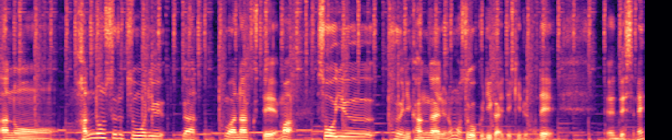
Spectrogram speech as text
あの反論するつもりがはなくてまあそういうふうに考えるのもすごく理解できるので、えですね、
